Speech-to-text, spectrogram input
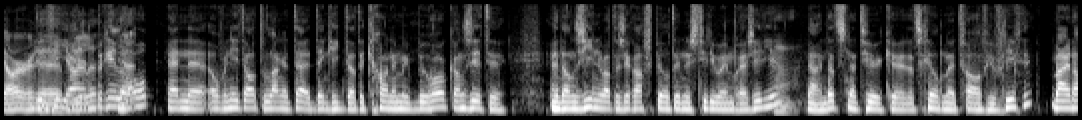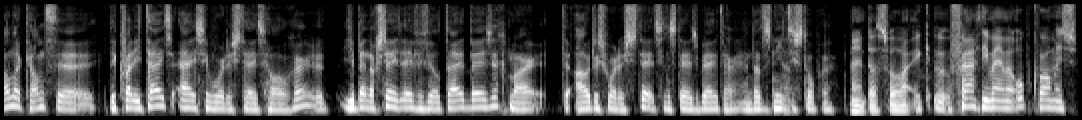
die VR, die eh, VR-brillen brillen. Ja. op. En eh, over niet al te lange tijd denk ik dat ik gewoon in mijn bureau kan zitten. En dan zien wat er zich afspeelt in de studio in Brazilië. Nou, en dat is natuurlijk, eh, dat scheelt met 12 uur vliegen. Maar aan de andere kant, eh, de kwaliteitseisen worden steeds hoger. Je bent nog steeds evenveel tijd bezig, maar de auto's worden steeds en steeds beter. En dat is niet te stoppen. Nee, dat is wel waar. Ik, een vraag die bij mij opkwam is...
